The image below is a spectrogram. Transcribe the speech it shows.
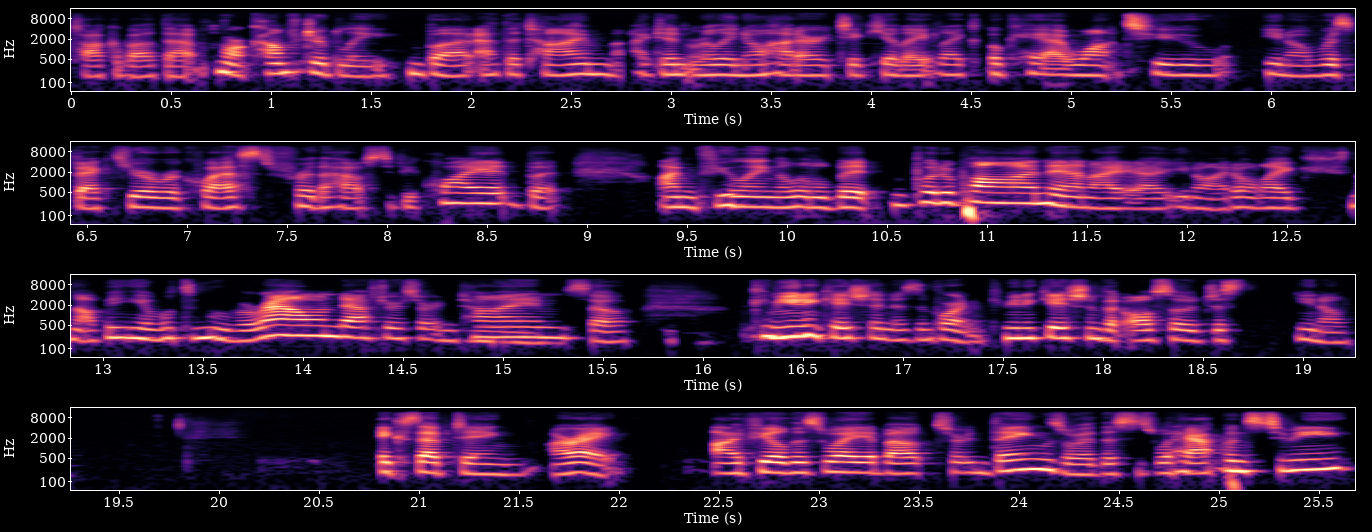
talk about that more comfortably. But at the time, I didn't really know how to articulate, like, okay, I want to, you know, respect your request for the house to be quiet, but I'm feeling a little bit put upon and I, I you know, I don't like not being able to move around after a certain hmm. time. Mm. So communication is important. Communication, but also just, you know, accepting, all right, I feel this way about certain things, or this is what happens to me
